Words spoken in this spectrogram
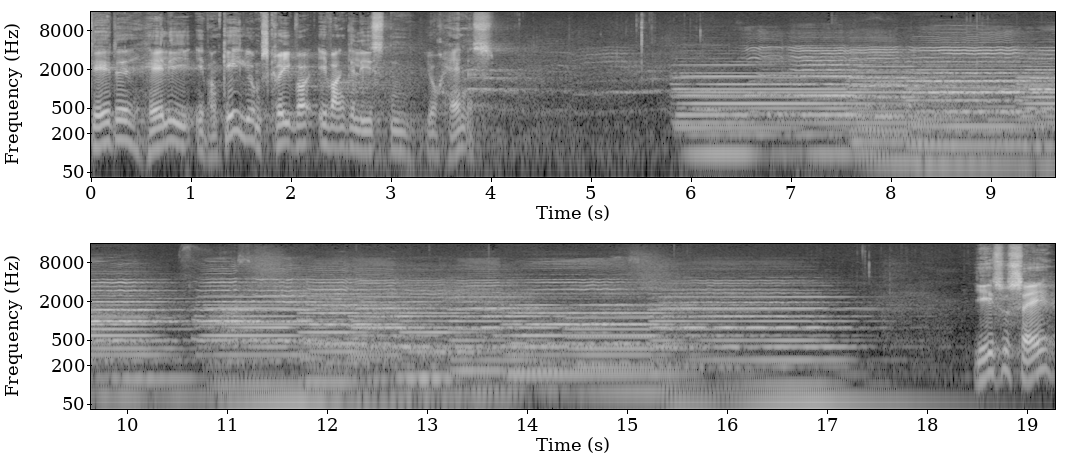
Dette hellige evangelium skriver evangelisten Johannes. Jesus sagde,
